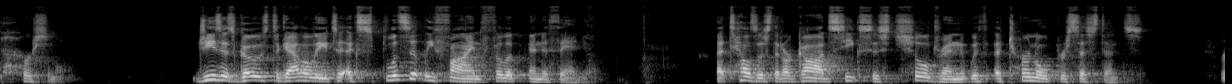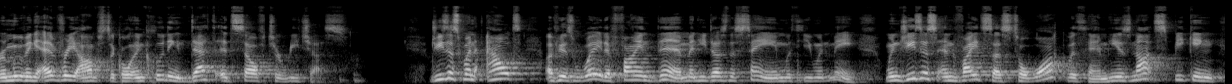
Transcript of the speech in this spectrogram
personal. Jesus goes to Galilee to explicitly find Philip and Nathanael. That tells us that our God seeks his children with eternal persistence, removing every obstacle, including death itself, to reach us. Jesus went out of his way to find them, and he does the same with you and me. When Jesus invites us to walk with him, he is not speaking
